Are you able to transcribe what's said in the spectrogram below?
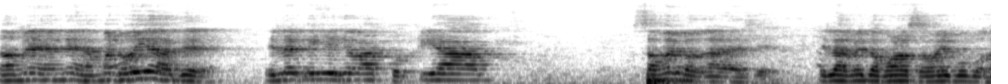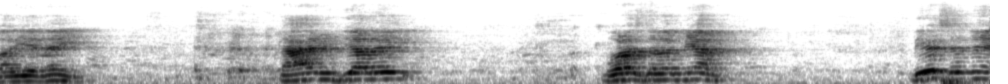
અમે એને હેમત હોઈએ હશે એટલે કહીએ કે આ ખોટી આ સમય બગાડે છે. એટલે અમે તમારો સમય બહુ બગાડીએ નહીં. નાયણ વિદ્યાલય વર્ષ દરમિયાન દેશ અને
